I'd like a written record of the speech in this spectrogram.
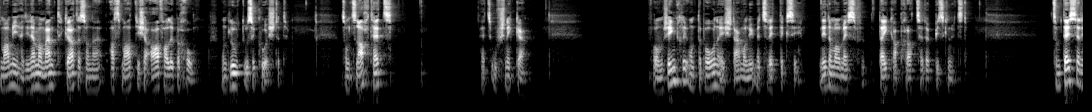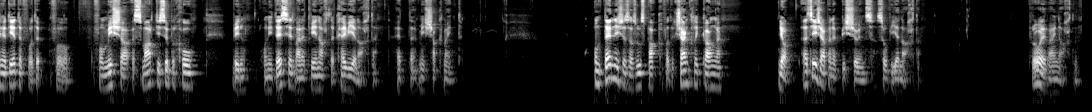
Mami hat in dem Moment gerade so einen asthmatischen Anfall bekommen und laut rausgehustet. Zum Nacht hat es, Aufschnitt gegeben. Vom Schinkli und der Bohnen ist damals nicht mehr zu retten gewesen. Nicht einmal mehr Teig abkratzen hat etwas genützt. Zum Dessert hat jeder von, der, von, von Mischa ein Smarties bekommen, weil ohne Dessert wären die Weihnachten keine Weihnachten, hat Mischa gemeint. Und dann ist es als Auspacken von der Geschenke gegangen. Ja, es ist eben etwas Schönes, so Weihnachten. Frohe Weihnachten.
